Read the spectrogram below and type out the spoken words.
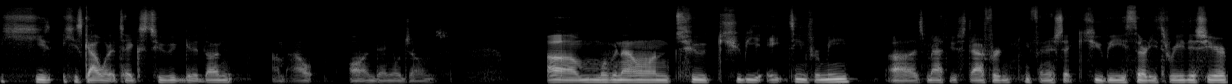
he he's got what it takes to get it done. I'm out on Daniel Jones. Um, moving on to QB 18 for me uh, is Matthew Stafford. He finished at QB 33 this year.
